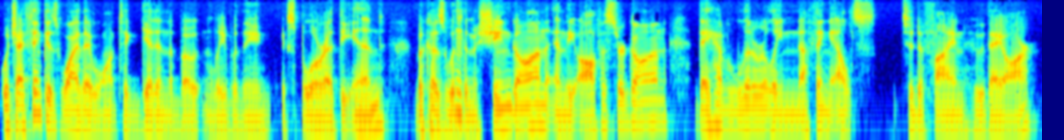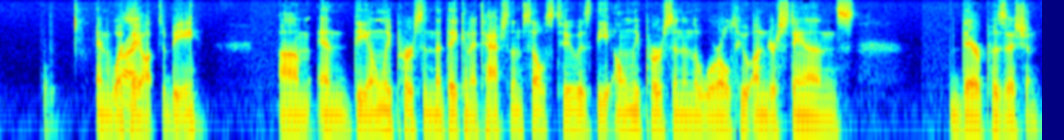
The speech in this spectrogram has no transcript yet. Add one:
which I think is why they want to get in the boat and leave with the explorer at the end, because with the machine gone and the officer gone, they have literally nothing else to define who they are and what they ought to be. Um, and the only person that they can attach themselves to is the only person in the world who understands their position,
